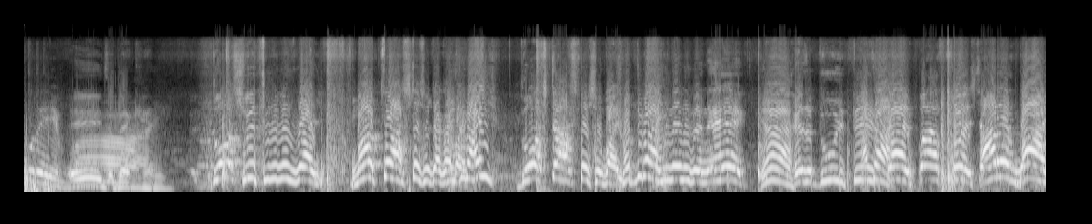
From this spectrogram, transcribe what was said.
ওরে এই যে ভাই। দেখেন। দশ পিস থ্রি পিস ভাই মাত্র আটশো টাকা এই ভাই। দশটা আটশো ভাই সত্যি ভাই? কিনে নেবেন এক হ্যাঁ। এই যে দুই তিন আচ্ছা। চার পাঁচ ছয় আরে ভাই।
